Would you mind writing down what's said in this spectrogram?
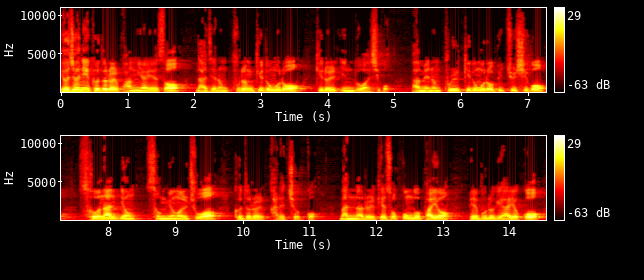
여전히 그들을 광야에서 낮에는 구름 기둥으로 길을 인도하시고 밤에는 불 기둥으로 비추시고 선한 영 성령을 주어 그들을 가르쳤고 만나를 계속 공급하여 배부르게 하였고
